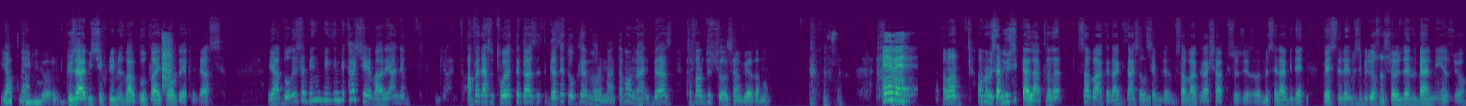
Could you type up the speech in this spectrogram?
yapmayı biliyorum. Güzel bir çiftliğimiz var. Good Life orada yapacağız. Yani dolayısıyla benim bildiğim birkaç şey var. Yani affedersin tuvalette gazete, gazete okuyamıyorum ben tamam mı? Hani biraz kafam düz çalışan bir adamım. Evet. Ama ama mesela müzikle alakalı sabaha kadar gitar çalışabilirim. Sabaha kadar şarkı sözü yazarım. Mesela bir de bestelerimizi biliyorsun sözlerini Belmin yazıyor.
